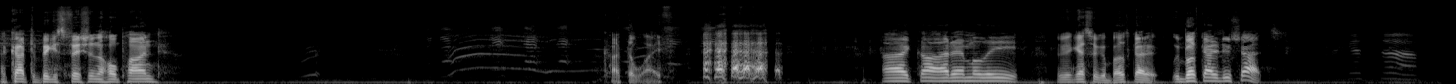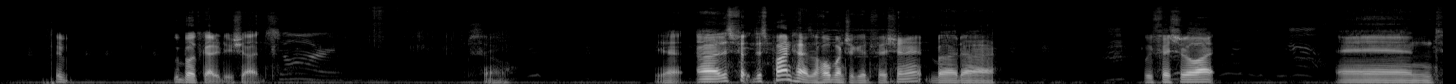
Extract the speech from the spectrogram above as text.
I caught the biggest fish in the whole pond. Caught the wife. I caught Emily. I guess we could both got it. We both got to do shots. I guess so. We, we both got to do shots. Darn. So, yeah. Uh, this this pond has a whole bunch of good fish in it, but uh, we fish it a lot, and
